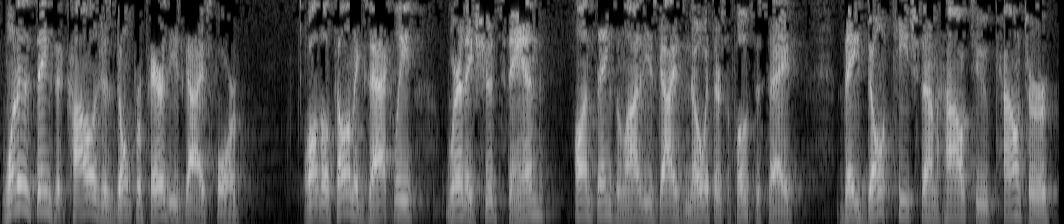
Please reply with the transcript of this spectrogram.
one of the things that colleges don't prepare these guys for, while they'll tell them exactly where they should stand on things, and a lot of these guys know what they're supposed to say, they don't teach them how to counter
